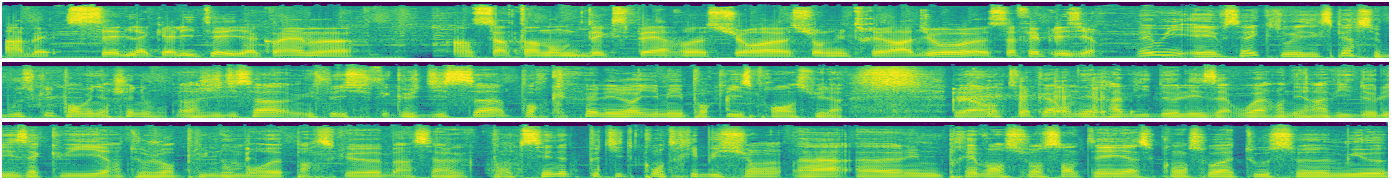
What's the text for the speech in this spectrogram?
Ah ben, c'est de la qualité. Il y a quand même euh, un certain nombre d'experts sur, sur Nutri Radio, ça fait plaisir. Et oui, et vous savez que tous les experts se bousculent pour venir chez nous. Alors j'ai dit ça, il suffit que je dise ça pour que les gens disent mais pour qui il se prend celui-là? En tout cas, on est ravis de les avoir, on est ravis de les accueillir, toujours plus nombreux parce que ben, ça c'est notre petite contribution à une prévention santé, à ce qu'on soit tous mieux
